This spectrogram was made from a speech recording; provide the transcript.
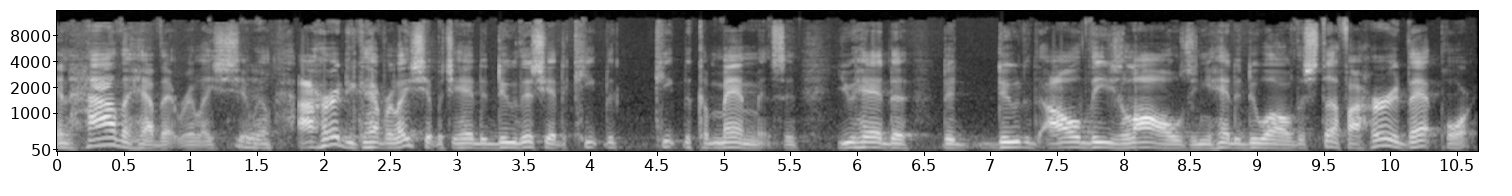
and how to have that relationship with Him. I heard you could have a relationship, but you had to do this. You had to keep the keep the commandments, and you had to, to do all these laws, and you had to do all this stuff. I heard that part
